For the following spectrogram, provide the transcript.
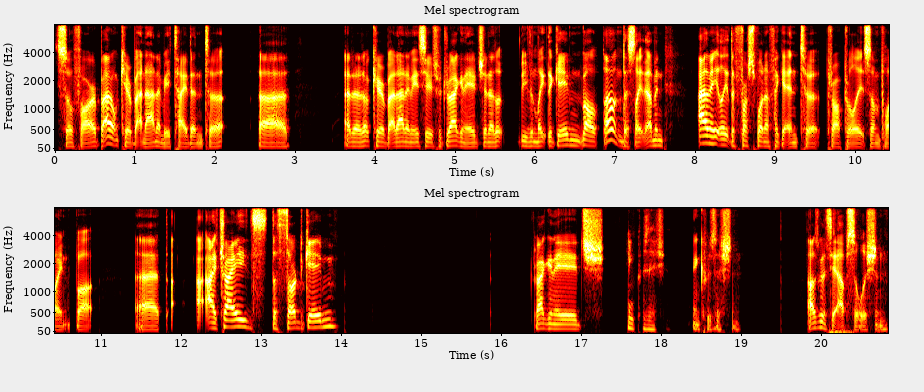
so far, but I don't care about an anime tied into it. Uh, and I don't care about an anime series for Dragon Age, and I don't even like the game. Well, I don't dislike. It. I mean, I might like the first one if I get into it properly at some point. But uh, I, I tried the third game, Dragon Age Inquisition. Inquisition. I was going to say Absolution.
